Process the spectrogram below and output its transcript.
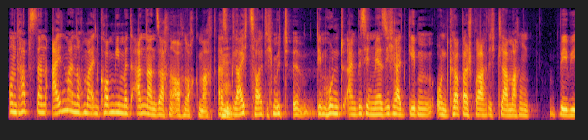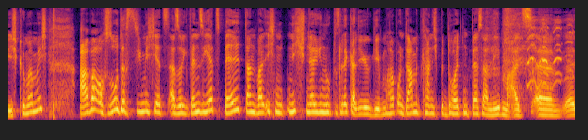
und habe es dann einmal noch mal in Kombi mit anderen Sachen auch noch gemacht. Also Hm. gleichzeitig mit äh, dem Hund ein bisschen mehr Sicherheit geben und körpersprachlich klar machen, Baby, ich kümmere mich. Aber auch so, dass sie mich jetzt, also wenn sie jetzt bellt, dann weil ich nicht schnell genug das Leckerli gegeben habe und damit kann ich bedeutend besser leben als äh, äh,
